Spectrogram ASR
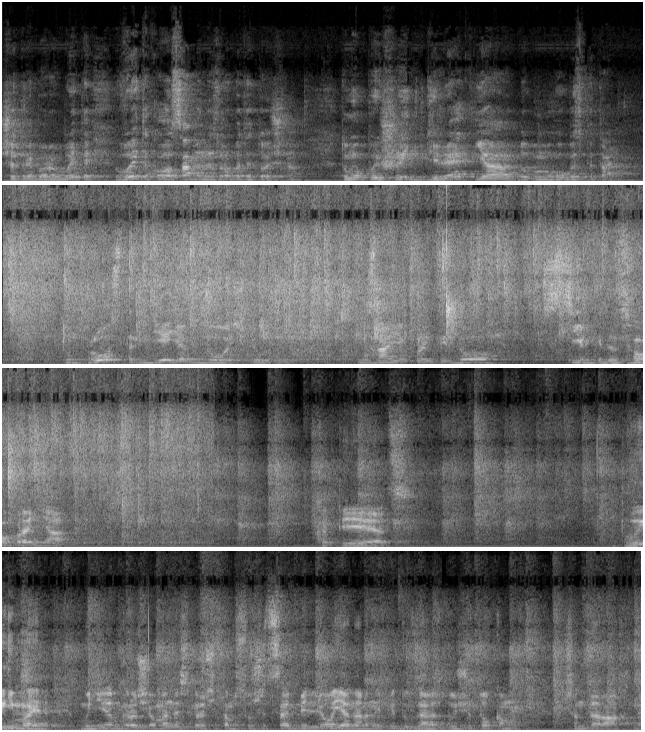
що треба робити. Ви такого саме не зробите точно. Тому пишіть в Директ, я допомогу без питань. Тут просто є як дощ, люди. Не знаю, як пройти до стірки, до цього прання. Капець. Блимає. Мені там, коротше, у мене коротше, там сушиться бельо, я, наверное, не піду зараз, бо ще током шандарахне.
